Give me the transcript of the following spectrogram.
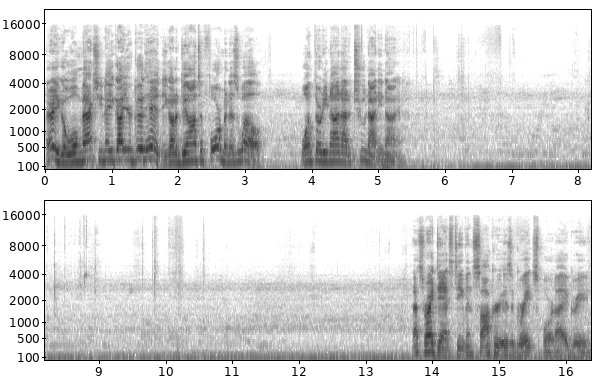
There you go. Well, Max, you know you got your good hit. You got a D'Onta Foreman as well. 139 out of 299. That's right, Dan Stevens. Soccer is a great sport. I agree.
